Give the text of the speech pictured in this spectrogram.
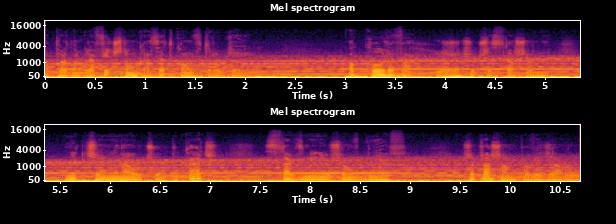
a pornograficzną gazetką w drugiej. O kurwa, rzucił przestraszony. Nikt cię nie nauczył pukać? Strach zmienił się w gniew. Przepraszam, powiedziałam,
